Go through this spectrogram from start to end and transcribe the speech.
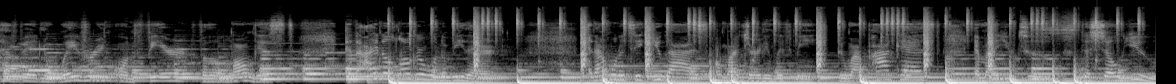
have been wavering on fear for the longest, and I no longer want to be there. Want to take you guys on my journey with me through my podcast and my YouTube to show you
